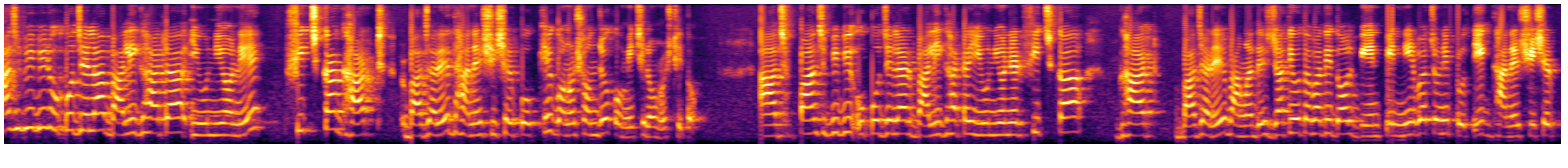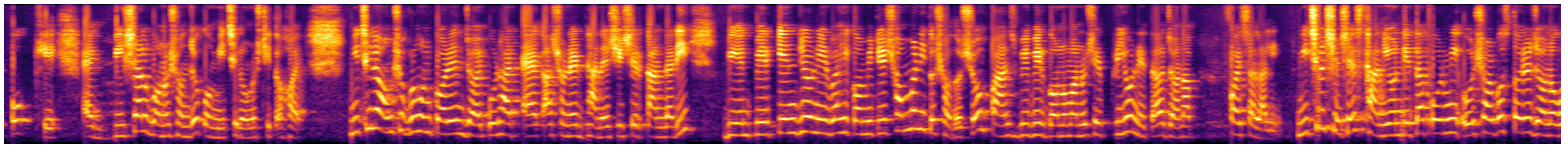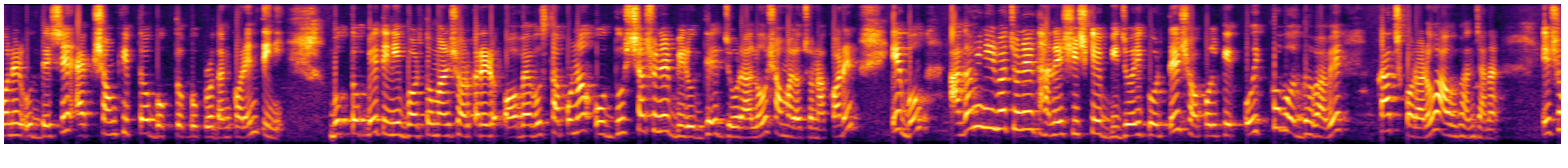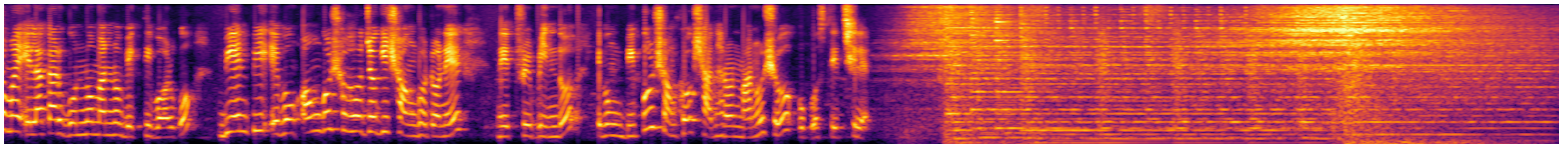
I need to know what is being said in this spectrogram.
পাঁচবিবির উপজেলা বালিঘাটা ইউনিয়নে ফিচকা ঘাট বাজারে ধানের শীষের পক্ষে গণসংযোগ ও মিছিল অনুষ্ঠিত। আজ পাঁচবিবি উপজেলার বালিঘাটা ইউনিয়নের ফিচকা ঘাট বাজারে বাংলাদেশ জাতীয়তাবাদী দল বিএনপির নির্বাচনী প্রতীক ধানের শীষের পক্ষে এক বিশাল গণসংযোগ ও মিছিল অনুষ্ঠিত হয়। মিছিলে অংশগ্রহণ করেন জয়পুরহাট এক আসনের ধানের শীষের কাণ্ডারি, বিএনপির কেন্দ্রীয় নির্বাহী কমিটির সম্মানিত সদস্য, পাঁচবিবির গণমানুষের প্রিয় নেতা জনাব ফয়সাল আলী। মিছিল শেষে স্থানীয় নেতাকর্মী ও সর্বস্তরের জনগণের উদ্দেশ্যে এক সংক্ষিপ্ত বক্তব্য প্রদান করেন তিনি। বক্তব্যে তিনি বর্তমান সরকারের অব্যবস্থাপনা ও দুঃশাসনের বিরুদ্ধে জোরালো সমালোচনা করেন এবং আগামী নির্বাচনে ধানের শীষকে বিজয়ী করতে সকলকে ঐক্যবদ্ধভাবে কাজ করারও আহ্বান জানান। এ সময় এলাকার গণ্যমান্য ব্যক্তিবর্গ, বিএনপি এবং অঙ্গ সহযোগী সংগঠনের নেতৃবৃন্দ এবং বিপুল সংখ্যক সাধারণ মানুষও উপস্থিত ছিলেন।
